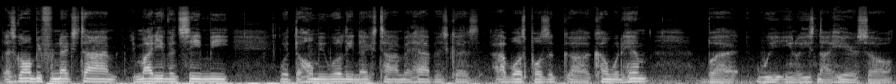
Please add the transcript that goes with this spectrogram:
that's to be for next time. You might even see me with the homie Willie next time it happens because I was supposed to uh, come with him, but we you know he's not here. So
